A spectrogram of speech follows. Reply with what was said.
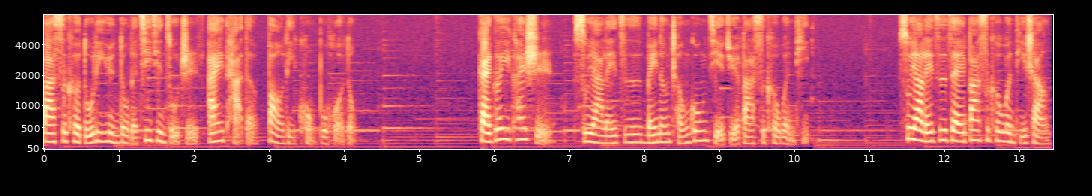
巴斯克独立运动的激进组织埃塔的暴力恐怖活动。改革一开始，苏亚雷兹没能成功解决巴斯克问题。苏亚雷兹在巴斯克问题上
